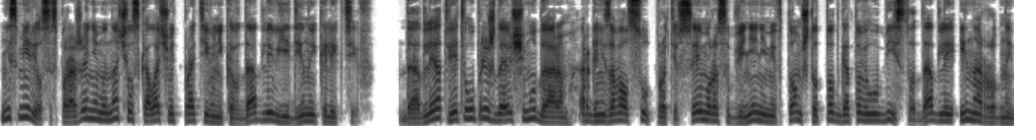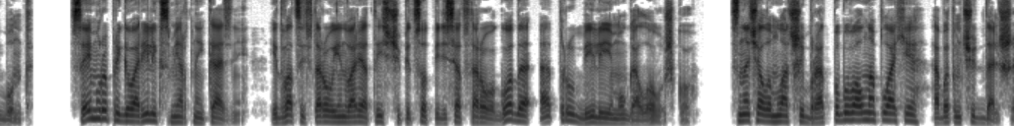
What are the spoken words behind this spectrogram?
не смирился с поражением и начал сколачивать противников Дадли в единый коллектив. Дадли ответил упреждающим ударом, организовал суд против Сеймура с обвинениями в том, что тот готовил убийство Дадли и народный бунт. Сеймура приговорили к смертной казни — и 22 января 1552 года отрубили ему головушку. Сначала младший брат побывал на плахе, об этом чуть дальше.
